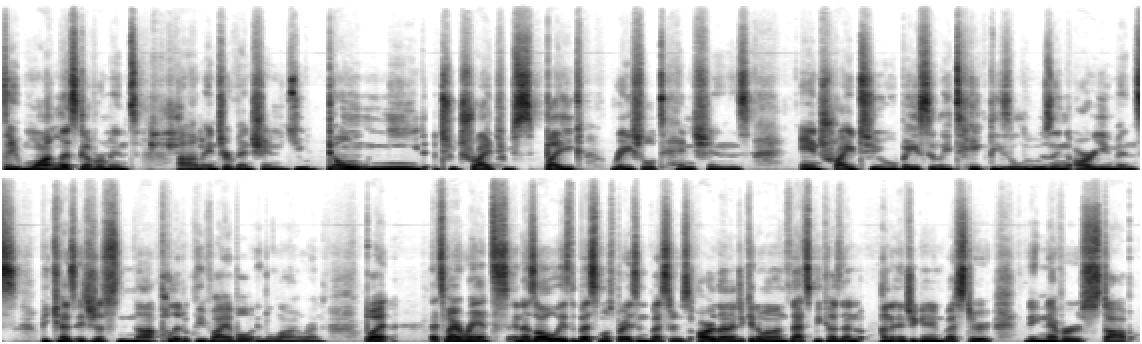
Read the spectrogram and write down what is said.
They want less government um, intervention. You don't need to try to spike racial tensions and try to basically take these losing arguments because it's just not politically viable in the long run. But that's my rant. And as always, the best, most brightest investors are the uneducated ones. That's because an uneducated investor, they never stop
